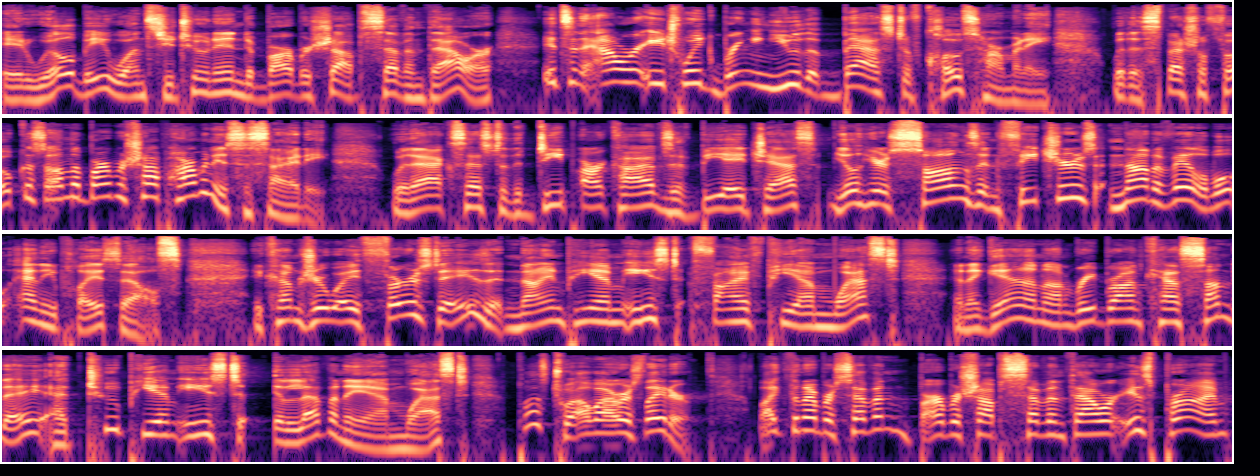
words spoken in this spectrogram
It will be once you tune in to Barbershop's 7th Hour. It's an hour each week bringing you the best of close harmony, with a special focus on the Barbershop Harmony Society. With access to the deep archives of BHS, you'll hear songs and features not available anyplace else. It comes your way Thursdays at 9 p.m. East, 5 p.m. West, and again on rebroadcast Sunday at 2 p.m. East, 11 a.m. West, plus 12 hours later. Like the number 7, Barbershop's 7th Hour is prime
